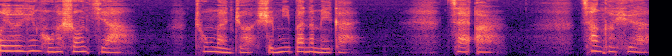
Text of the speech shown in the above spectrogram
微微晕红的双颊，充满着神秘般的美感。再二，三个月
